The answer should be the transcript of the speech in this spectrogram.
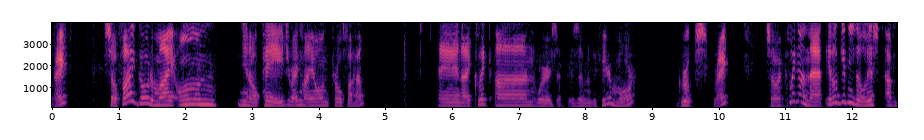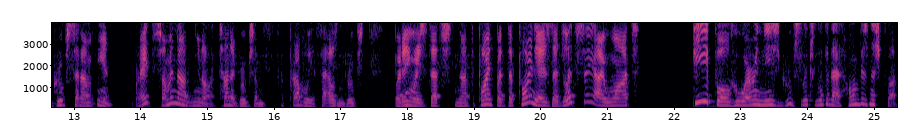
right? So if I go to my own you know page right my own profile and I click on where is it? Is it under here? More groups right? So I click on that it'll give me the list of groups that I'm in right? So I'm in a you know a ton of groups. I'm probably a thousand groups but anyways that's not the point. But the point is that let's say I want people who are in these groups. Look look at that. Home business club.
